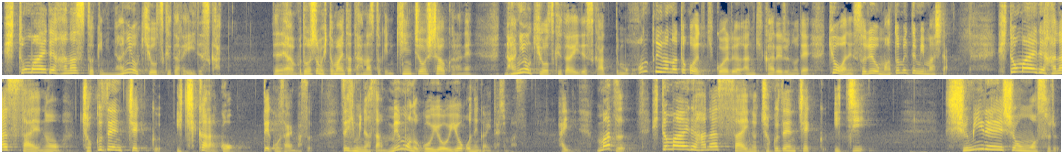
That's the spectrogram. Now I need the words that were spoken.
人前で話すときに何を気をつけたらいいですか？でね、やっぱどうしても人前に立って話すときに緊張しちゃうからね、何を気をつけたらいいですか？ってもう本当いろんなところで聞こえる、あの聞かれるので、今日はね、それをまとめてみました。人前で話す際の直前チェック1から5。でございます。ぜひ皆さんメモのご用意をお願いいたします。はい。まず、人前で話す際の直前チェック1、シミュレーションをする。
